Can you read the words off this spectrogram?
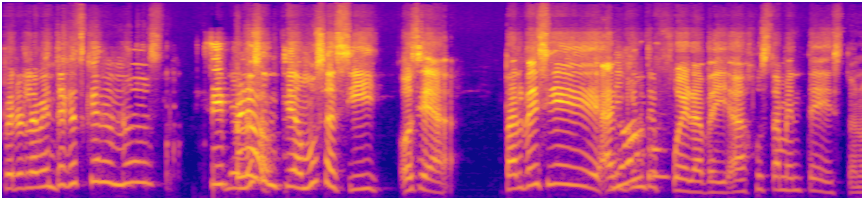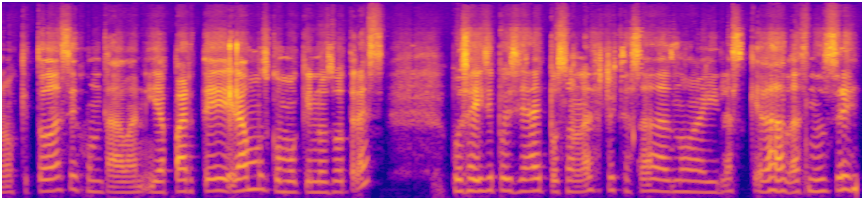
Pero la ventaja es que no nos, sí, pero... nos sentíamos así. O sea, tal vez si alguien de fuera veía justamente esto, ¿no? Que todas se juntaban y aparte éramos como que nosotras, pues ahí sí pues ay, pues son las rechazadas, ¿no? Ahí las quedadas, no sé.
